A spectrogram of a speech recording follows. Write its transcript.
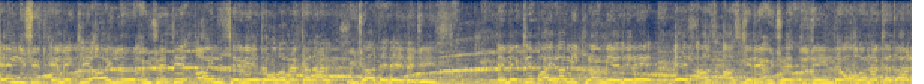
En düşük emekli aylığı ücreti aynı seviyede olana kadar mücadele edeceğiz. Emekli bayram ikramiyeleri en az askeri ücret düzeyinde olana kadar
